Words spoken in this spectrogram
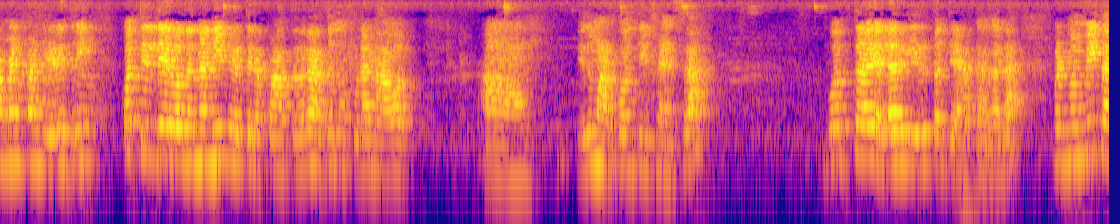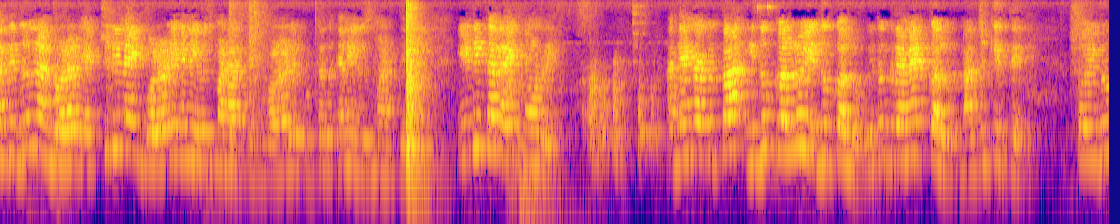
ಕಮೆಂಟ್ ಮಾಡಿ ಹೇಳಿದ್ರಿ ಗೊತ್ತಿಲ್ಲದೆ ಇರೋದನ್ನ ನೀವು ಹೇಳ್ತೀರಪ್ಪ ಅಂತಂದ್ರೆ ಅದನ್ನು ಕೂಡ ನಾವು ಇದು ಮಾಡ್ಕೊಂತೀವಿ ಫ್ರೆಂಡ್ಸ ಗೊತ್ತ ಎಲ್ಲರಿಗೂ ಇರುತ್ತಂತ ಹೇಳಕ್ಕಾಗಲ್ಲ. ಬಟ್ ಮಮ್ಮಿ ತಂದಿದ್ದು ನಾನು ಬೊಳಳಿ ಆ್ಯಕ್ಚುಲಿ ನಾ ಈಗ ಬೊಳಳಿಗೆನೆ ಯೂಸ್ ಮಾಡತ್ತೀನಿ. ಬೊಳಳಿ ಕುಟ್ಟೋದಕ್ಕೆ ಯೂಸ್ ಮಾಡ್ತೀನಿ. ಇಡೀ ಕಲ್ಲು ಐತೆ ನೋಡ್ರಿ. ಅದೇಂಗಾಗುತ್ತಾ ಇದು ಕಲ್ಲು ಇದು ಕಲ್ಲು, ಇದು ಗ್ರಾನೈಟ್ ಕಲ್ಲು. ನಾಜುಕ್ ಇರ್ತೈತಿ. ಸೊ ಇದು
